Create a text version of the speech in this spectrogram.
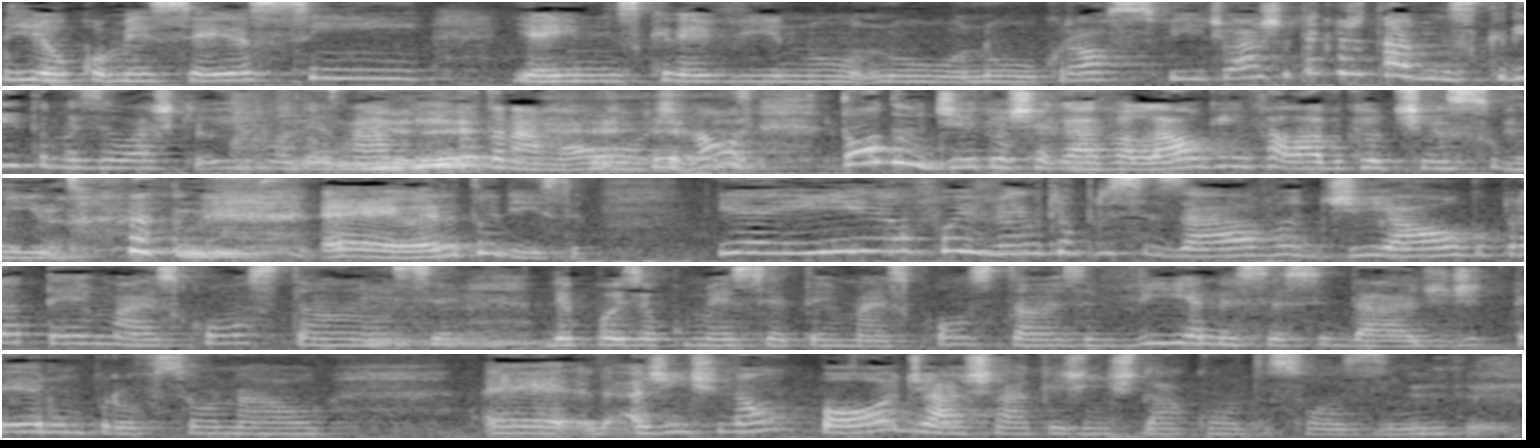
E eu comecei assim, e aí me inscrevi no, no, no CrossFit. Eu acho até que eu já estava inscrita, mas eu acho que eu ia uma vez na vida, né? outra na morte. Nossa, todo dia que eu chegava lá, alguém falava que eu tinha sumido. é, eu era turista. E aí eu fui vendo que eu precisava de algo para ter mais constância. Uhum. Depois eu comecei a ter mais constância, vi a necessidade de ter um profissional. É, a gente não pode achar que a gente dá conta sozinho, Perfeito.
